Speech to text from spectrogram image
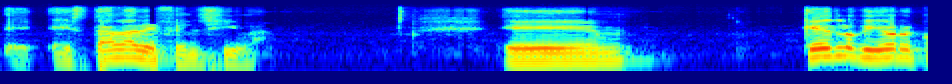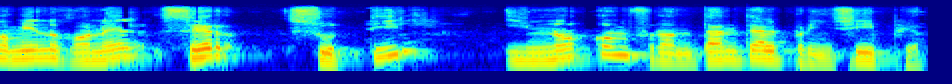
eh, está a la defensiva. Em, ¿Qué es lo que yo recomiendo con él? Ser sutil y no confrontante al principio.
